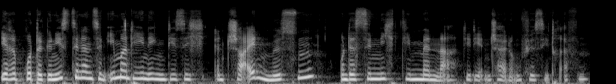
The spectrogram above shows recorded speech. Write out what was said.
Ihre Protagonistinnen sind immer diejenigen, die sich entscheiden müssen und es sind nicht die Männer, die die Entscheidung für sie treffen.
